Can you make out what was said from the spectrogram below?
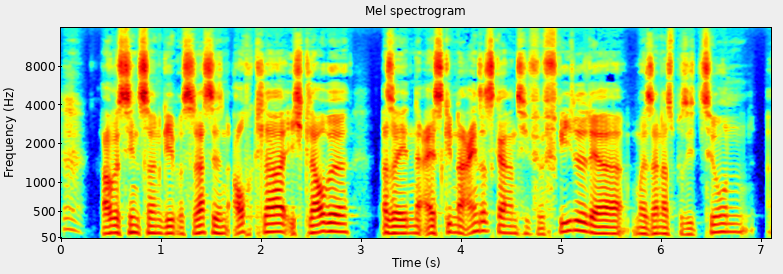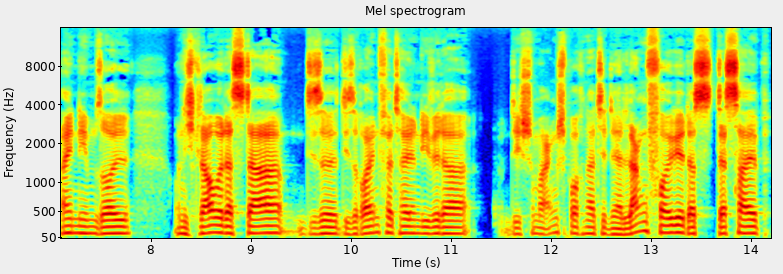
Augustinsson, Gebrselassie sind auch klar. Ich glaube, also es gibt eine Einsatzgarantie für Friedel, der Moisanders Position einnehmen soll. Und ich glaube, dass da diese, diese Rollenverteilung, die wir da, die ich schon mal angesprochen hatte, in der langen Folge, dass deshalb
